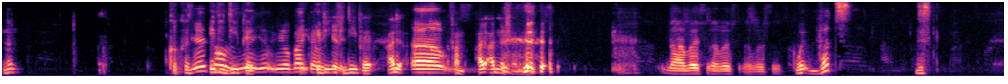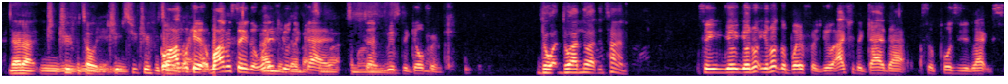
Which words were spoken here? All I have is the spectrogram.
no, the- because yeah, if you deep it, you're, you're a if you, if you deep it, I don't, Um, fam, I, I don't know. Shadow. no, I'm listening, I'm listening, I'm listening. Wait, what? This? No, no. Mm, Truth be told, yeah. Truth, truth be But told. I'm, like, okay, but I'm saying though, I what if you're the going to guy my, to my that's room. with the girlfriend? do I, do I know at the time? So you're, you're not you're not the boyfriend. You're actually the guy that supposedly likes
